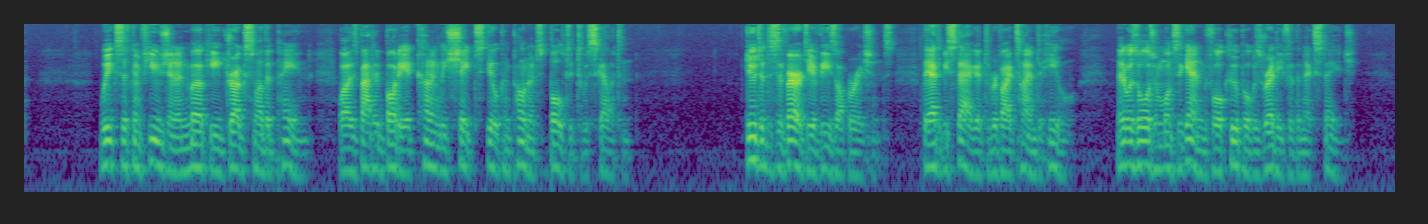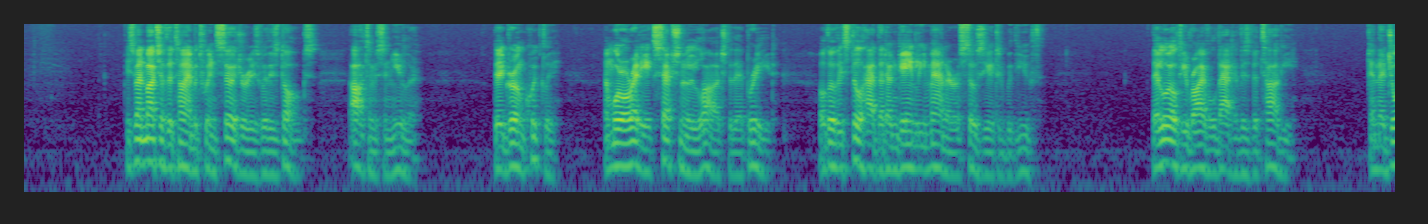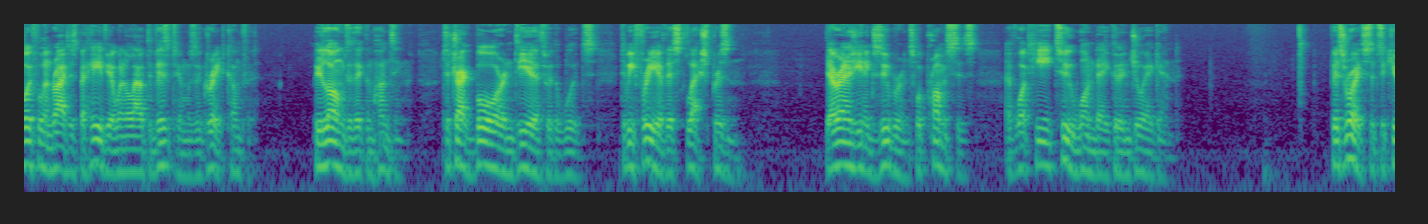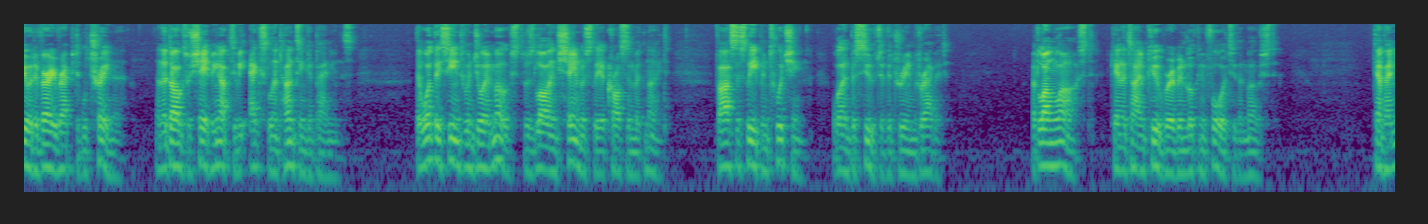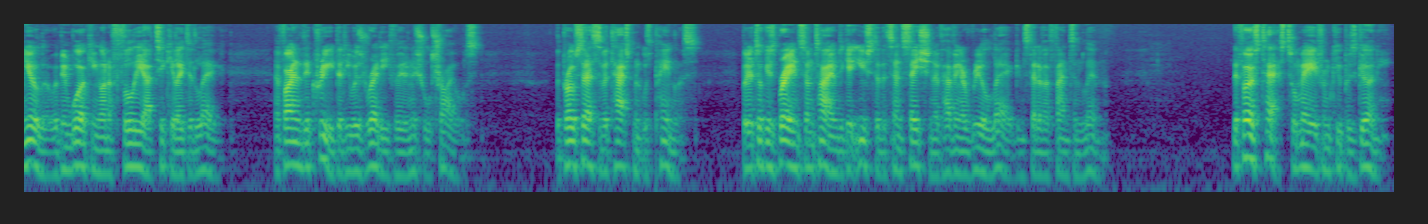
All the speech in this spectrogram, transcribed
Weeks of confusion and murky, drug smothered pain, while his battered body had cunningly shaped steel components bolted to his skeleton. Due to the severity of these operations, they had to be staggered to provide time to heal, and it was autumn once again before Cooper was ready for the next stage. He spent much of the time between surgeries with his dogs, Artemis and Euler. They had grown quickly, and were already exceptionally large for their breed, although they still had that ungainly manner associated with youth. Their loyalty rivaled that of his Vitagi, and their joyful and riotous behavior when allowed to visit him was a great comfort. He longed to take them hunting, to track boar and deer through the woods, to be free of this flesh prison. Their energy and exuberance were promises of what he too one day could enjoy again. Fitzroyce had secured a very reputable trainer, and the dogs were shaping up to be excellent hunting companions. Though what they seemed to enjoy most was lolling shamelessly across him at night, fast asleep and twitching while in pursuit of a dreamed rabbit. At long last came the time Cooper had been looking forward to the most. Campagnolo had been working on a fully articulated leg, and finally decreed that he was ready for initial trials. The process of attachment was painless, but it took his brain some time to get used to the sensation of having a real leg instead of a phantom limb. The first tests were made from Cooper's gurney.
